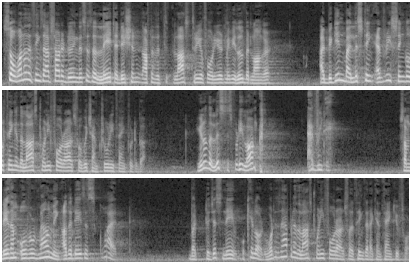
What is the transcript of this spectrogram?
so, one of the things I've started doing, this is a late addition after the th- last three or four years, maybe a little bit longer. I begin by listing every single thing in the last 24 hours for which I'm truly thankful to God. You know, the list is pretty long. every day. Some days I'm overwhelming, other days it's quiet. But to just name, okay, Lord, what has happened in the last 24 hours for the things that I can thank you for?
